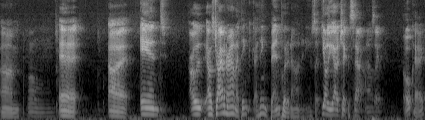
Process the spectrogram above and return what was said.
Um, uh, uh, and I was I was driving around. I think I think Ben put it on, and he was like, "Yo, you gotta check this out." And I was like, "Okay."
